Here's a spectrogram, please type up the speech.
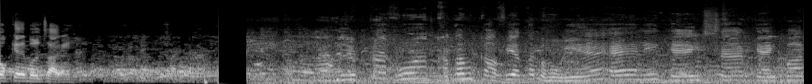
ਮੌਕੇ ਤੇ ਪੁਲਿਸ ਆ ਗਈ। ਲੁੱਟਾਂ ਖੋਹਾਂ ਖਤਮ ਕਾਫੀ ਹੱਦ ਤੱਕ ਹੋ ਗਈਆਂ। ਇਹ ਨਹੀਂ ਗੈਂਗਸਟਰ ਗੈਂਗਵਾਰ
